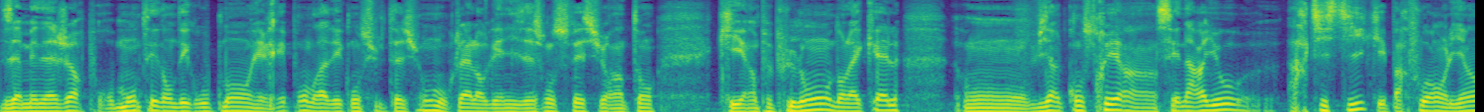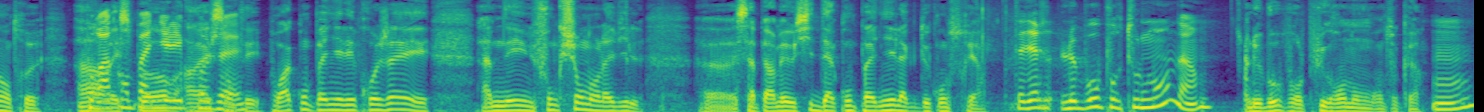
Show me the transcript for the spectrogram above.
des aménageurs pour monter dans des groupements et répondre à des consultations. Donc là, l'organisation se fait sur un temps qui est un peu plus long, dans laquelle on vient construire un scénario artistique et parfois en lien entre art Pour et accompagner sport, les art et projets. santé. Pour accompagner les projets et amener une fonction dans la ville. Euh, ça permet aussi d'accompagner l'acte de construire. C'est-à-dire le beau pour tout le monde. hein. Le beau pour le plus grand nombre, en tout cas. Mhm.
